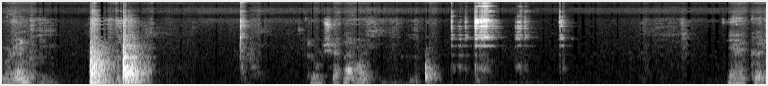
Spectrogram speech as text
We're in. Double check that one. Yeah, good.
